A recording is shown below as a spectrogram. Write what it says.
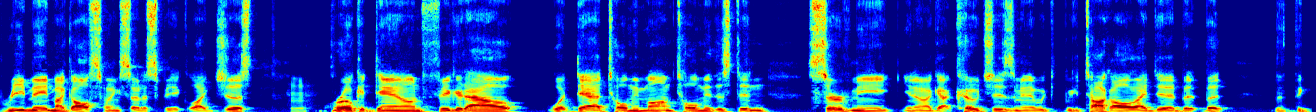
remade my golf swing, so to speak. Like just hmm. broke it down, figured out what dad told me, mom told me. This didn't serve me. You know, I got coaches. I mean, we, we could talk all I did, but but the, the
